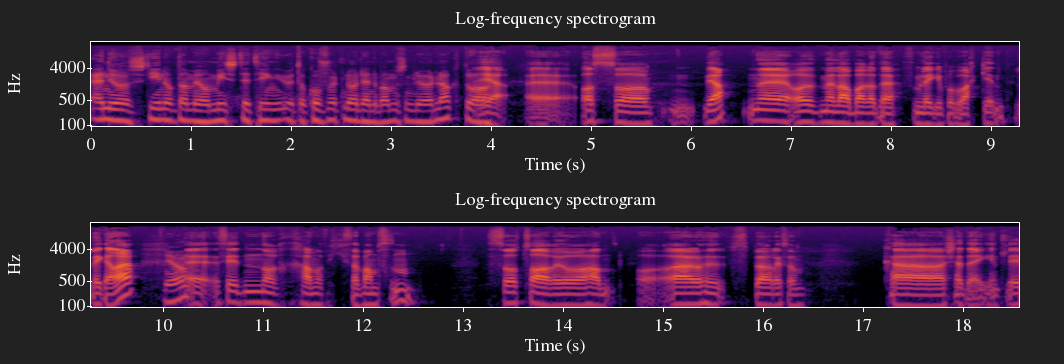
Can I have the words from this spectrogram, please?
ender jo Stine opp da med å miste ting ut av kofferten når denne bamsen blir ødelagt. Og, Ja. Eh, og så mm, Ja. Og vi lar bare det som ligger på bakken, ligge der. Ja. Eh, siden når han har fiksa bamsen, så tar jo han og hun spør liksom Hva skjedde egentlig,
